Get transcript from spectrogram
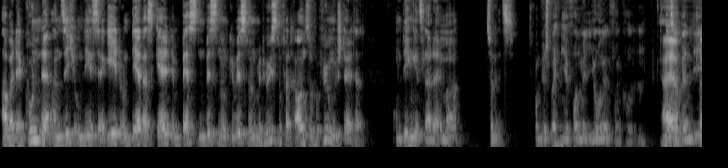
aber der Kunde an sich, um den es ja geht und der das Geld im besten Wissen und Gewissen und mit höchstem Vertrauen zur Verfügung gestellt hat, um den geht es leider immer zuletzt. Und wir sprechen hier von Millionen von Kunden. Ah, also ja, wenn, die,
